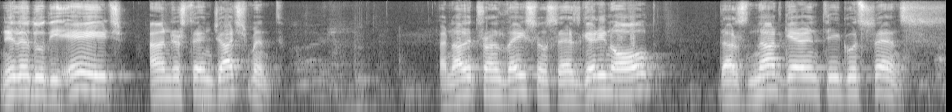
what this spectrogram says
neither do the aged understand judgment. Another translation says, Getting old does not guarantee good sense.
